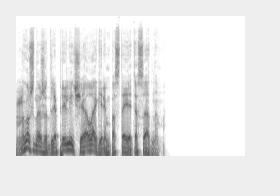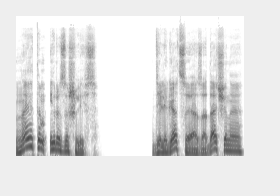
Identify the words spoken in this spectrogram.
Нужно же для приличия лагерем постоять осадным. На этом и разошлись. Делегация озадаченная,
